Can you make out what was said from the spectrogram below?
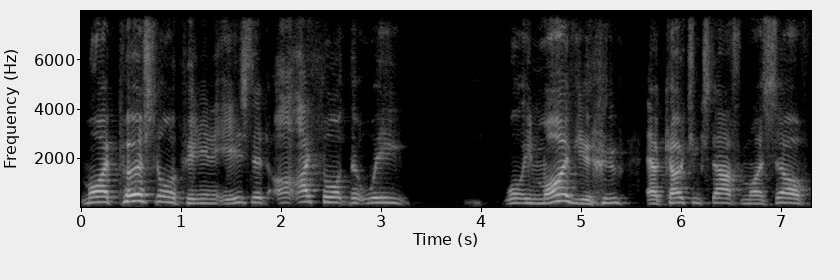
my personal opinion is that I, I, thought that we, well, in my view, our coaching staff and myself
